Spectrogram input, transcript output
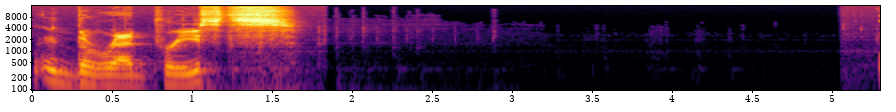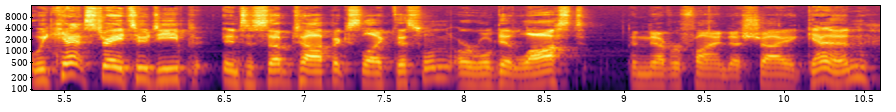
The Red Priests. We can't stray too deep into subtopics like this one, or we'll get lost and never find Ashai again.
